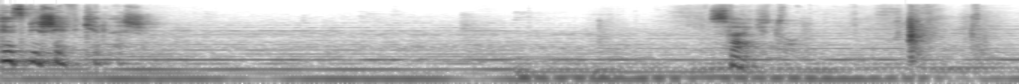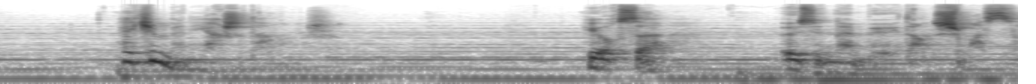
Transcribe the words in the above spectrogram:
Tez bir şey fikirləş. Sakit ol. Həkim məni yaxşı. Yoxsa özündən böyük danışmaz.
